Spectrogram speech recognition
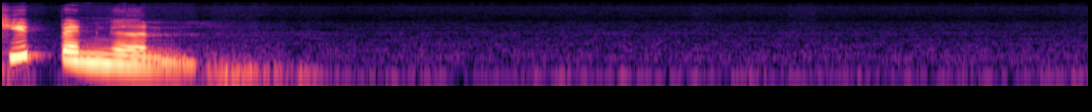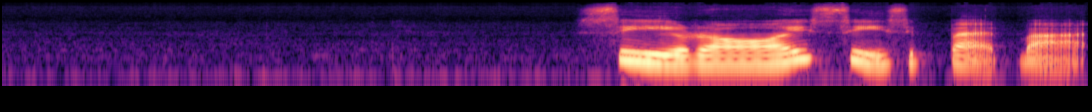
คิดเป็นเงิน448บแปดบาท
